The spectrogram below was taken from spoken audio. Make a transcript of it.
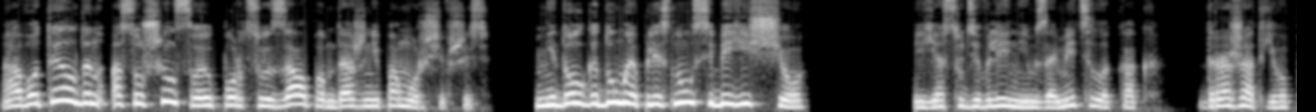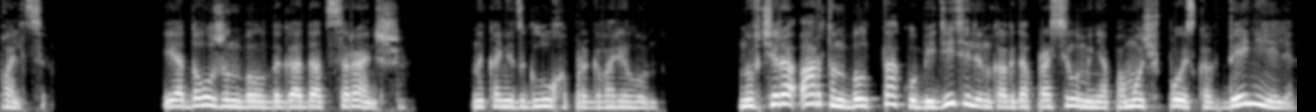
А вот Элден осушил свою порцию залпом, даже не поморщившись. Недолго думая, плеснул себе еще. И я с удивлением заметила, как дрожат его пальцы. Я должен был догадаться раньше. Наконец глухо проговорил он. Но вчера Артон был так убедителен, когда просил меня помочь в поисках Дэниеля.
